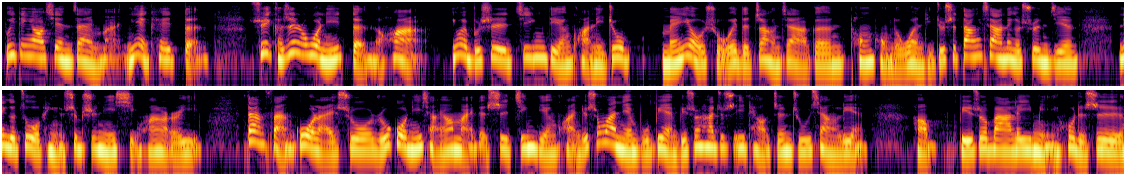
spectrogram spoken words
不一定要现在买，你也可以等。所以，可是如果你等的话，因为不是经典款，你就没有所谓的涨价跟通膨的问题，就是当下那个瞬间那个作品是不是你喜欢而已。但反过来说，如果你想要买的是经典款，就是万年不变，比如说它就是一条珍珠项链，好，比如说八厘米，或者是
